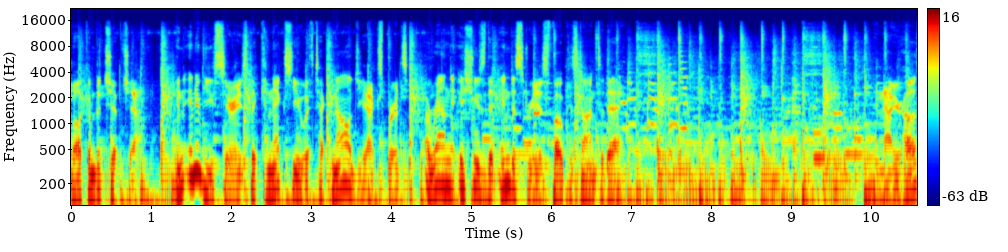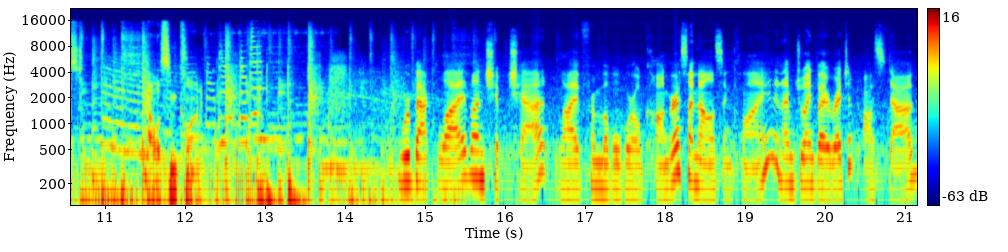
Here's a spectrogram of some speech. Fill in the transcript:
Welcome to Chip Chat, an interview series that connects you with technology experts around the issues that industry is focused on today. And now, your host, Allyson Klein. We're back live on Chip Chat, live from Mobile World Congress. I'm Allyson Klein, and I'm joined by Recep Ozdag,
